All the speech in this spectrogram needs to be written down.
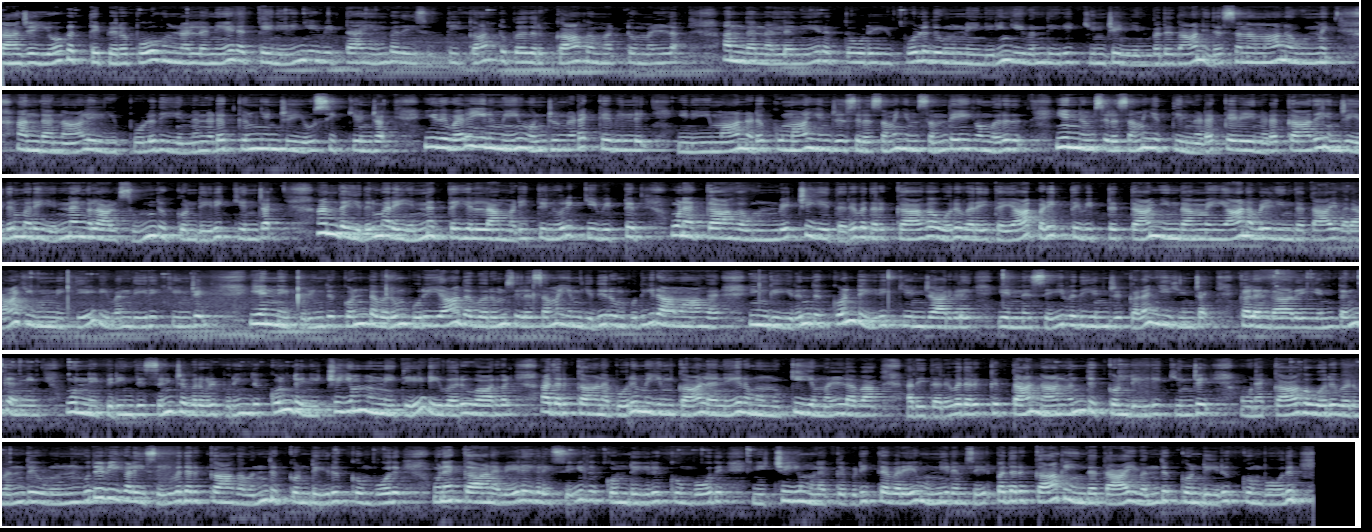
ராஜயோகத்தை பெறப்போகும் நல்ல நேரத்தை நெருங்கிவிட்டாய் என்பதை சுட்டி காட்டுவதற்காக மட்டுமல்ல அந்த நல்ல நேரத்தோடு இப்பொழுது உன்னை நெருங்கி வந்து இருக்கின்றேன் என்பதுதான் நிதர்சனமான உண்மை. அந்த நாளில் இப்பொழுது என்ன நடக்கும் என்று யோசிக்கின்றாய். இதுவரையிலுமே ஒன்றும் நடக்கவில்லை. இனியுமா நடக்குமா என்று சில சமயம் சந்தேகம் வருது. இன்னும் சில சமயத்தில் நடக்கவே நடக்காது என்று எதிர்மறை எண்ணங்களால் சூழ்ந்து கொண்டு இருக்கின்றாய் அந்த எதிர்மறை எண்ணத்தை எல்லாம் அடித்து நொறுக்கிவிட்டு உனக்காக உன் வெற்றியை தருவதற்காக ஒருவரை தயார்படுத்தி விட்டுத்தான் இந்த அம்மையானவள் இந்த தாய்வராகி உன்னை தேடி வந்து இருக்கின்றேன் என்னை புரிந்து கொண்டவரும் புரியாதவரும் சில சமயம் எதிரும் புதிராமாக இங்கு இருந்து கொண்டு இருக்கின்றார்களே. என்ன செய்வது என்று கலங்குகின்றாய். கலங்காதே என் தங்கமே. உன்னை பிரிந்து சென்றவர்கள் புரிந்து கொண்டு நிச்சயம் உன்னை தேடி வருவார்கள். அதற்கான பொறுமையும் கால நேரமும் முக்கியம் அல்லவா? அதை தருவதற்குத்தான் நான் வந்து கொண்டு இருக்கின்றேன். உனக்காக ஒருவர் வந்து உன் உதவிகளை செய்வதற்காக வந்து கொண்டு இருக்கும்போது உனக்கான வேலைகளை செய்து கொண்டு இருக்கும்போது நிச்சயம் உனக்கு பிடித்தவரை உன்னிடம் சேர்ப்பதற்காக இந்த தாய் வந்து கொண்டு இருக்கும்போது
